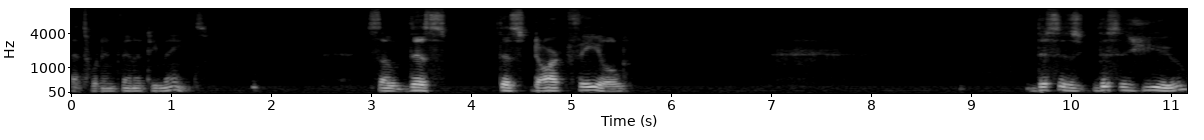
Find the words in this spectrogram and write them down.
That's what infinity means. So this this dark field this is this is you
